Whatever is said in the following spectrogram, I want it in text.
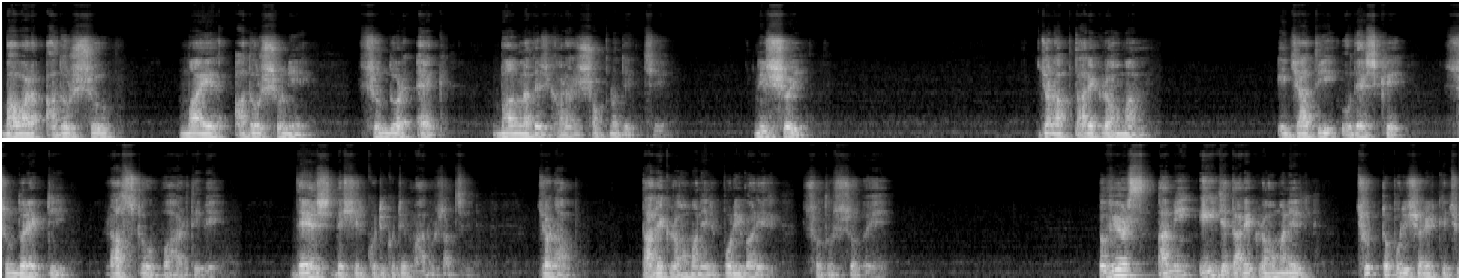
বাবার আদর্শ, মায়ের আদর্শ নিয়ে সুন্দর এক বাংলাদেশ গড়ার স্বপ্ন দেখছে। নিশ্চয়ই জনাব তারেক রহমান এই জাতি ও দেশকে সুন্দর একটি রাষ্ট্র উপহার দিবে। দেশ দেশের কোটি কোটি মানুষ আছে। জনাব তারেক রহমানের পরিবারের সদস্য হয়ে। তো ভিউয়ার্স আমি এই যে তারেক রহমানের ছোট্ট পরিসরের কিছু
